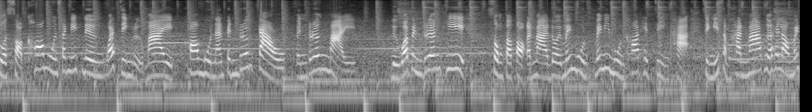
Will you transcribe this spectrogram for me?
ตรวจสอบข้อมูลสักนิดนึงว่าจริงหรือไม่ ข้อมูลนั้นเป็นเรื่องเก่า เป็นเรื่องใหม่ หรือว่าเป็นเรื่องที่ ส่งต่อๆกันมาโดยไม่มูลไม่มีมูลข้อเท็จจริงค่ะ สิ่งนี้สำคัญมากเพื่อให้เราไม่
